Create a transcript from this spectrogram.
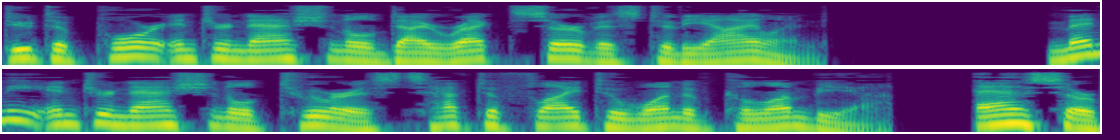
due to poor international direct service to the island. Many international tourists have to fly to one of Colombia's or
